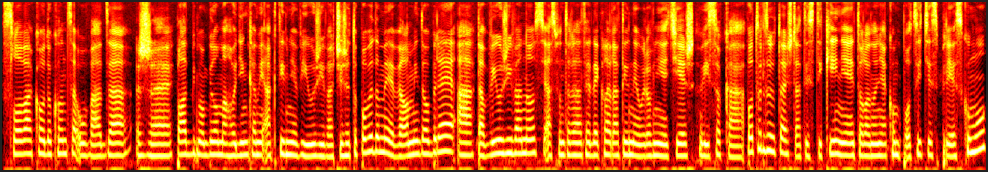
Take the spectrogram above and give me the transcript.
Slovákov dokonca uvádza, že platby mobilom a hodinkami aktívne využíva. Čiže to povedomie je veľmi dobré a tá využívanosť, aspoň teda na tej deklaratívnej úrovni, je tiež vysoká. Potvrdzujú to aj štatistiky, nie je to len o nejakom pocite z prieskumu.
